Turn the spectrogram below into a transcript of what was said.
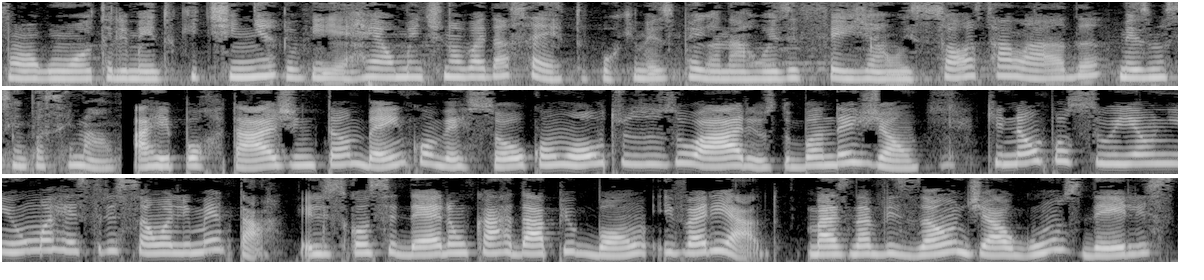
com algum outro alimento que tinha. Eu vi, realmente não vai dar certo, porque mesmo pegando arroz e feijão e só salada, mesmo assim eu passei mal. A reportagem também conversou com outros usuários do bandejão que não possuíam nenhuma restrição alimentar. Eles consideram o cardápio bom e variado, mas na visão de alguns deles,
